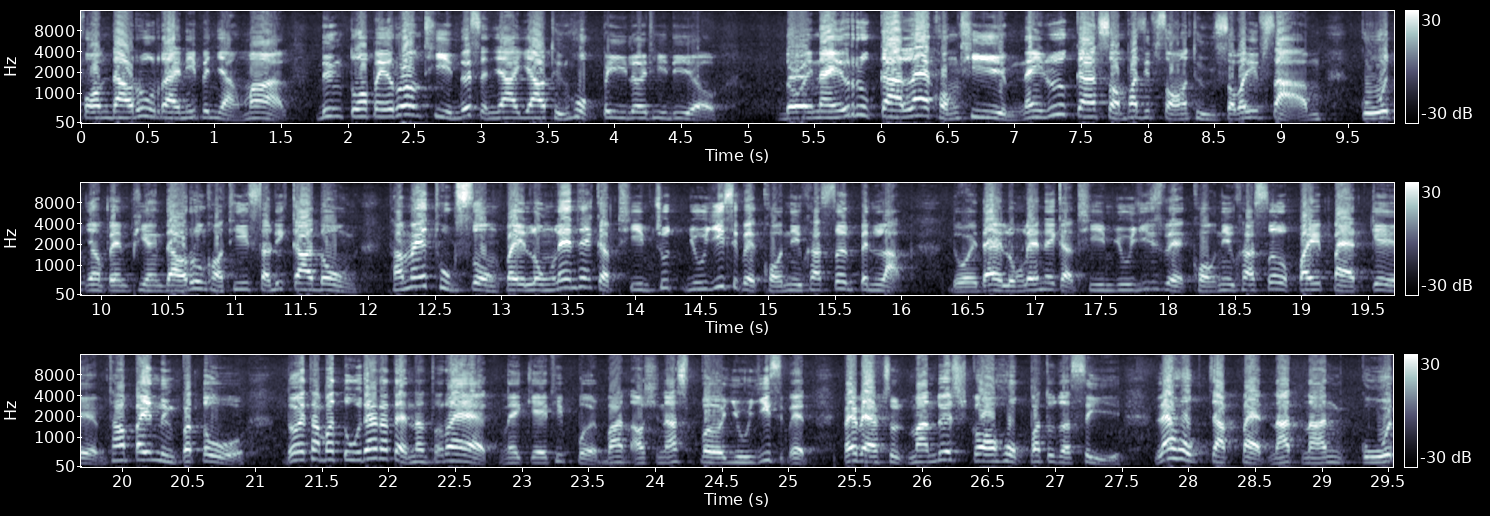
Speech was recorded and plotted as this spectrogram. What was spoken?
ฟอร์มดาวรุ่งรายนี้เป็นอย่างมาก ดึงตัวไปร่วมทีมด้วยสัญญายาวถึง 6 ปีเลยทีเดียว โดยในฤดูกาลแรกของทีม ในฤดูกาล 2012 ถึง 2013 กูดยังเป็นเพียงดาวรุ่งของทีมซาดิกาดงทำให้ถูกส่งไปลงเล่นให้กับทีมชุด U21 ของนิวคาสเซิลเป็นหลัก โดยได้ลงเล่นให้กับทีม U21 ของนิวคาสเซิลไป 8 เกมทำไป 1 ประตู โดยทำประตูได้ตั้งแต่นัดแรกในเกมที่เปิดบ้านเอาชนะสเปอร์ U21 ไปแบบสุดมันด้วยสกอร์ 6 ประตูต่อ 4 และ 6 จาก 8 นัดนั้น กูด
